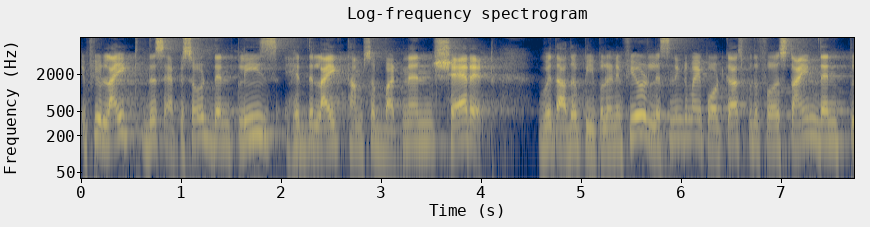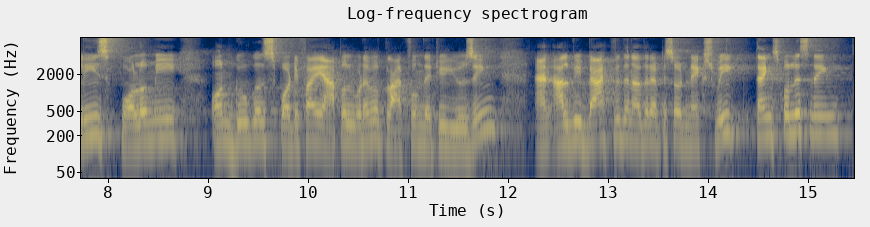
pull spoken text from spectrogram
If you liked this episode then please hit the like thumbs up button and share it with other people. And if you're listening to my podcast for the first time, then please follow me on Google, Spotify, Apple, whatever platform that you're using. And I'll be back with another episode next week. Thanks for listening.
